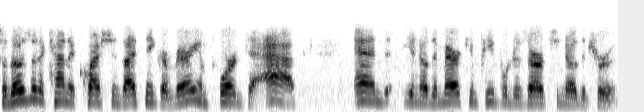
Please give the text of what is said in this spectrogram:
So those are the kind of questions I think are very important to ask and you know the American people deserve to know the truth.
